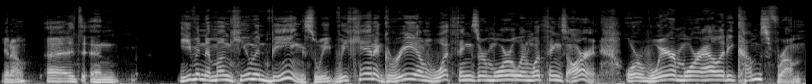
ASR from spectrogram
You know, uh, and even among human beings, we, we can't agree on what things are moral and what things aren't, or where morality comes from.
